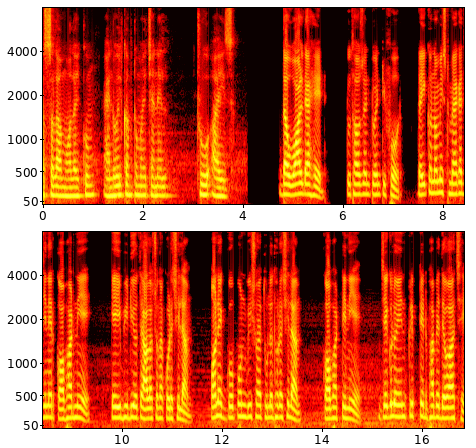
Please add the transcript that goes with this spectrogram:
Assalamu alaikum and welcome to my channel, True Eyes. The world ahead two thousand twenty four the Economist ম্যাগাজিনের কভার নিয়ে এই ভিডিওতে আলোচনা করেছিলাম। অনেক গোপন বিষয় তুলে ধরেছিলাম কভারটি নিয়ে, যেগুলো এনক্রিপ্টেডভাবে দেওয়া আছে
